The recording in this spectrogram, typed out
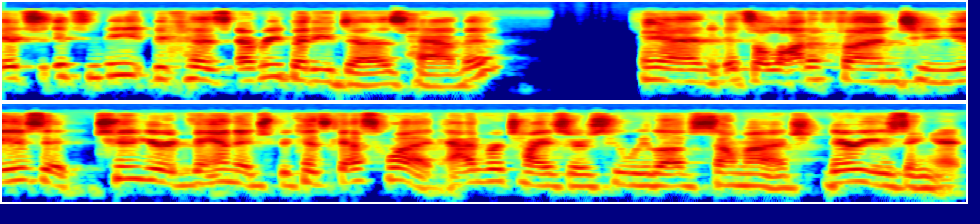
it's it's neat because everybody does have it. And it's a lot of fun to use it to your advantage because guess what? Advertisers who we love so much, they're using it.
